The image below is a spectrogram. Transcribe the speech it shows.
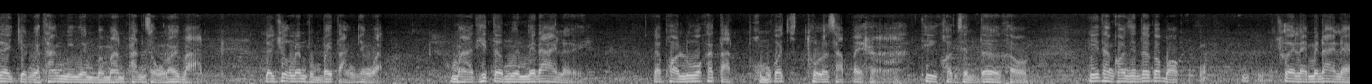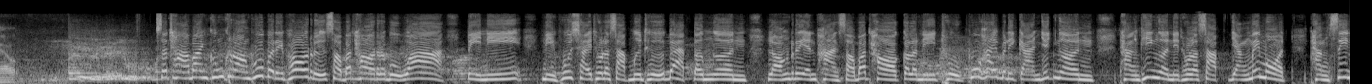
รื่อยๆ จนกระทั่งมีเงินประมาณ 1,200 บาท แล้วช่วงนั้นผมไปต่างจังหวัดมาที่เติมเงินไม่ได้เลย แล้วพอรู้ว่าเขาตัด ผมก็โทรศัพท์ไปหาที่คอนเซ็นเตอร์เขานี่ทางคอนเซ็นเตอร์ก็บอกช่วยอะไรไม่ได้แล้ว สถาบันคุ้มครองผู้บริโภคหรือสบทระบุว่า ปีนี้มีผู้ใช้โทรศัพท์มือถือแบบเติมเงินร้องเรียนผ่านสบทกรณีถูกผู้ให้บริการยึดเงิน ทั้งที่เงินในโทรศัพท์ยังไม่หมด ทั้งสิ้น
